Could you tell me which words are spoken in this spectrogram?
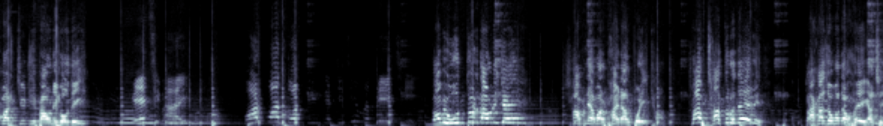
আমার চিঠি পাওনি বৌদি। পেয়েছি ভাই। পরপর তোর তিনটে চিঠি আমরা পেয়েছি। তবে উত্তর দাওনি যে সামনে আমার ফাইনাল পরীক্ষা। সব ছাত্রদের টাকা জমা দেওয়া হয়ে গেছে।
